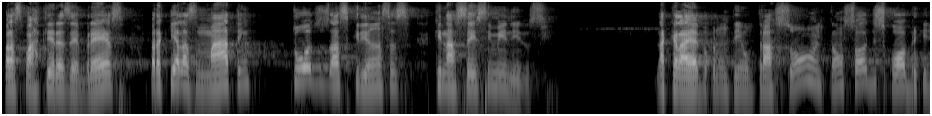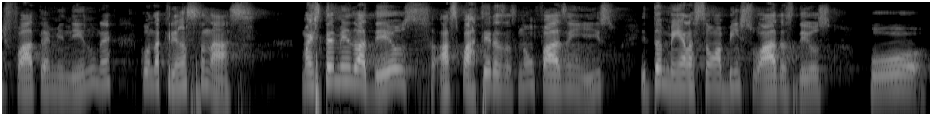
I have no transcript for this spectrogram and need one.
para as parteiras hebreias, para que elas matem todas as crianças que nascessem meninos. Naquela época não tem ultrassom, então só descobre que de fato é menino, né, quando a criança nasce. Mas temendo a Deus, as parteiras não fazem isso e também elas são abençoadas Deus por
